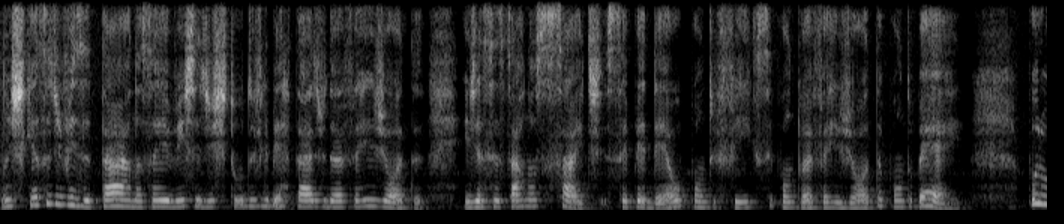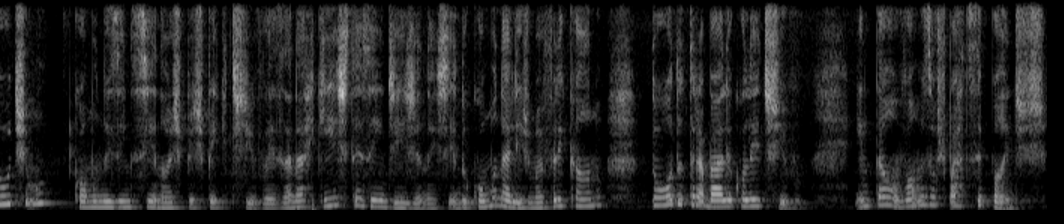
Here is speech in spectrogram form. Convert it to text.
não esqueça de visitar nossa revista de estudos libertários da UFRJ e de acessar nosso site cpdel.fix.frj.br. Por último, como nos ensinam as perspectivas anarquistas e indígenas e do comunalismo africano, todo trabalho coletivo. Então, vamos aos participantes.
